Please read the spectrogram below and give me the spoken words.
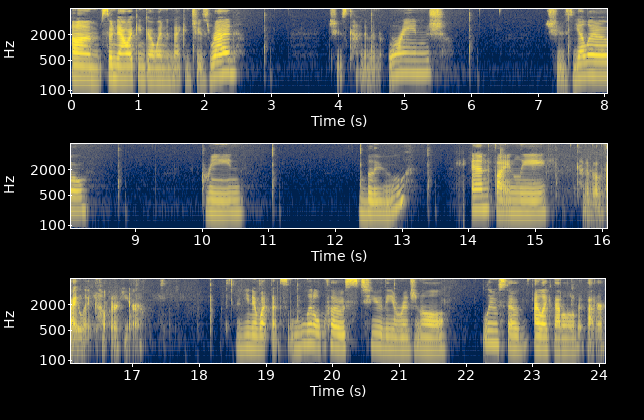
Um, so now I can go in and I can choose red, choose kind of an orange, choose yellow, green, blue, and finally kind of a violet color here. And you know what, that's a little close to the original blue, so I like that a little bit better.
